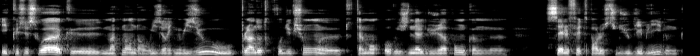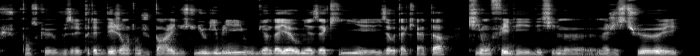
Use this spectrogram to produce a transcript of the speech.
Et que ce soit que maintenant dans Withering With ou plein d'autres productions euh, totalement originales du Japon comme euh, celle faite par le studio Ghibli donc je pense que vous avez peut-être déjà entendu parler du studio Ghibli ou bien d'Ayao Miyazaki et Isao Takahata qui ont fait des, des films euh, majestueux et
